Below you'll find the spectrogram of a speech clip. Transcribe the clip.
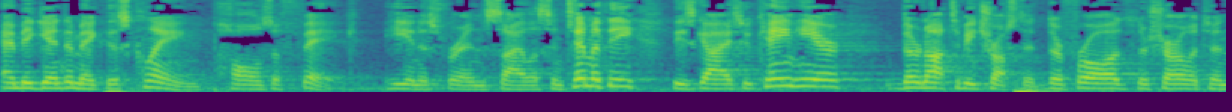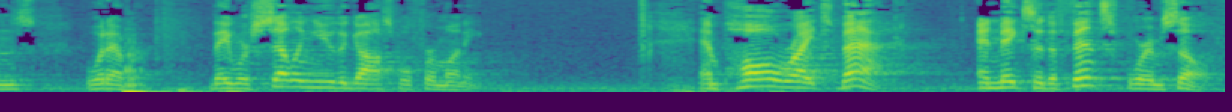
and began to make this claim. Paul's a fake he and his friends Silas and Timothy, these guys who came here, they're not to be trusted. They're frauds, they're charlatans, whatever. They were selling you the gospel for money. And Paul writes back and makes a defense for himself.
